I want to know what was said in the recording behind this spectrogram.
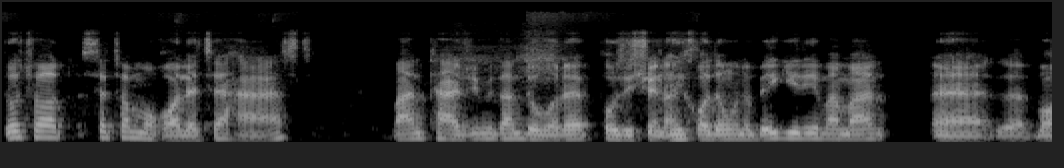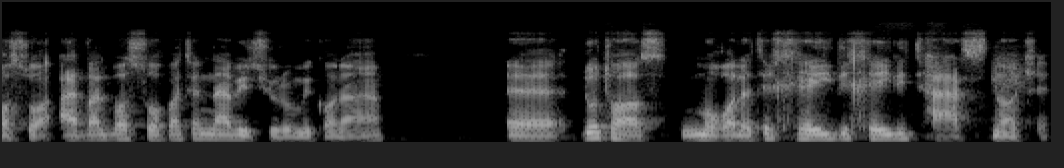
دو تا سه تا مقالطه هست. من ترجیح میدم دوباره پوزیشن های خودمون رو بگیریم و من با اول با صحبت نوید شروع می‌کنم. دو تا مقالطه خیلی خیلی ترسناکه.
